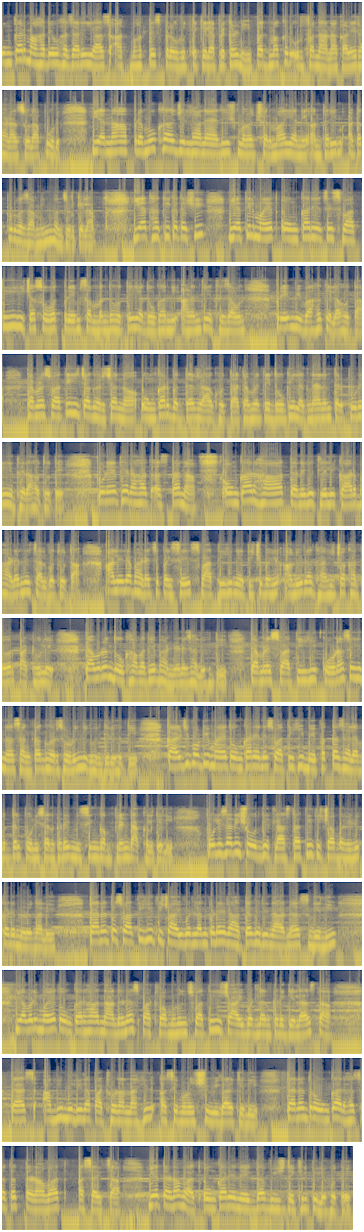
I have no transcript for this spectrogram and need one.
ओंकार महादेव हजारे यास आत्महत्येस प्रवृत्त केल्याप्रकरणी पद्माकर उर्फ नाना काळे राणा सोलापूर यांना प्रमुख जिल्हा न्यायाधीश मनोज शर्मा यांनी अंतरिम अटकपूर्व जामीन मंजूर केला. यात हकीकत अशी यातील मयत ओंकार याचे स्वाती हिच्यासोबत प्रेम संबंध होते. या दोघांनी आळंदी येथे जाऊन प्रेम विवाह केला होता. त्यामुळे स्वाती हिच्या घरच्यांना ओंकारबद्दल राग होता. त्यामुळे ते दोघे लग्नानंतर पुणे येथे राहत होते. पुणे येथे राहत असताना ओंकार हा त्याने घेतलेली कार भाड्याने चालवत होता. आलेल्या भाड्याचे पैसे स्वाती हिने तिची बहीण अनुराधा हिच्या खात्यावर पाठवले. त्यावरून दोघांमध्ये भांडणे झाली होती. त्यामुळे स्वाती ही कोणासही न सांगता घर सोडून निघून गेली होती. काळजीपोटी मयत ओंकार याने स्वाती ही बेपत्ता झाल्याबद्दल पोलिसांकडे मिसिंग कंप्लेंट दाखल केली. पोलिसांनी शोध घेतला असता ती तिच्या बहिणीकडे मिळून आली. त्यानंतर स्वाती ही तिच्या आई वडिलांकडे राहत्या घरी नांदण्यास गेली. यावेळी मयत ओंकार हा नांदण्यास पाठवा म्हणून स्वाती हिच्या आई वडिलांकडे गेला असता. त्यास आम्ही मुलीला पाठवणार नाही असे म्हणून शिवीगाळ केली. त्यानंतर ओंकार हा सतत तणावात असायचा. या तणावात ओंकार याने एकदा विष देखील पिले होते.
